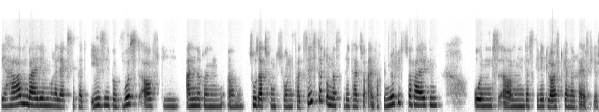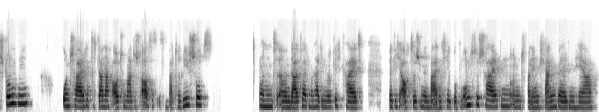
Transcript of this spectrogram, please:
Wir haben bei dem Relaxopad Easy bewusst auf die anderen ähm, Zusatzfunktionen verzichtet, um das Gerät halt so einfach wie möglich zu halten und ähm, das Gerät läuft generell vier Stunden und schaltet sich danach automatisch aus. Es ist ein Batterieschutz. Und äh, dafür hat man halt die Möglichkeit, wirklich auch zwischen den beiden Tiergruppen umzuschalten und von den Klangwellen her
